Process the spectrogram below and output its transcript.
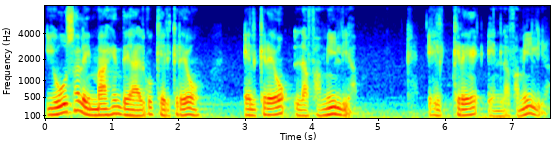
y usa la imagen de algo que Él creó. Él creó la familia. Él cree en la familia.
